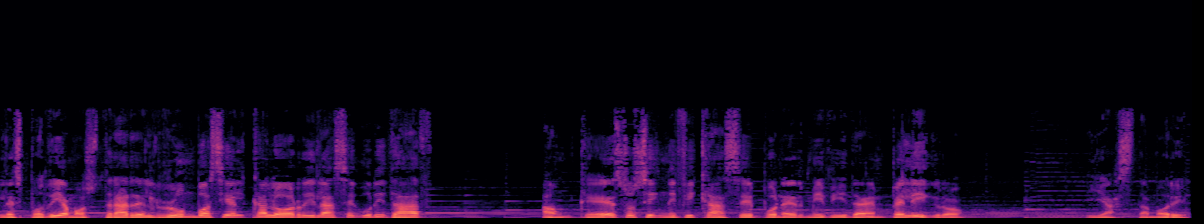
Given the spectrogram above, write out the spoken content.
Les podía mostrar el rumbo hacia el calor y la seguridad, aunque eso significase poner mi vida en peligro y hasta morir.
